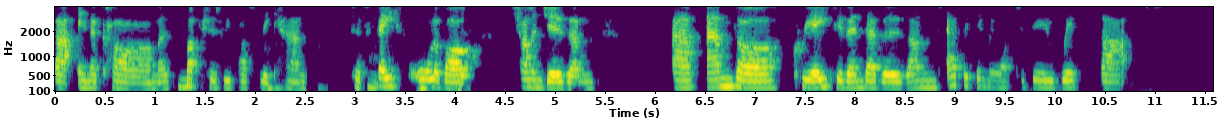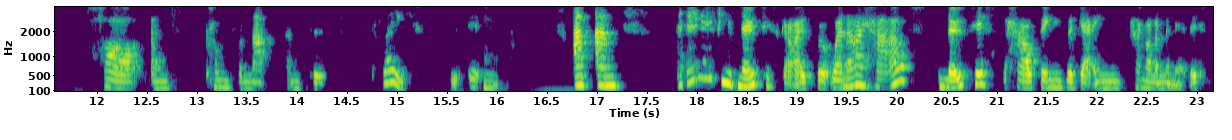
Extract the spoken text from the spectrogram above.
that inner calm as much as we possibly can to Mm. face all of our challenges and and, and our creative endeavors and everything we want to do with that heart and come from that centered place. It's and and I don't know if you've noticed, guys, but when I have noticed how things are getting, hang on a minute, this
